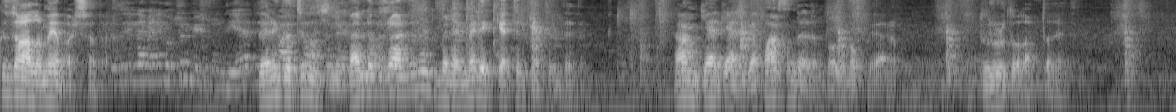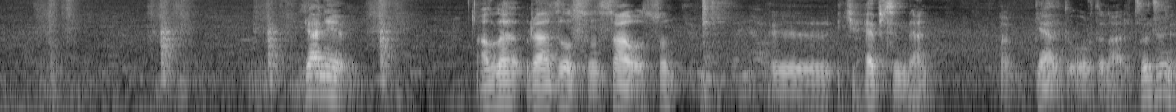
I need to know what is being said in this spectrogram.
Kız ağlamaya başladı. Kız illa beni götürmüyorsun diye. Beni fazla dedi. Ben de bu sefer dedim ki Melek, Melek getir getir dedim. Tamam gel gel yaparsın dedim. Dolaba koyarım. Durur dolapta dedim. Yani Allah razı olsun, sağ olsun. Ee, iki hepsinden geldi oradan ağrı. Çocuğun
